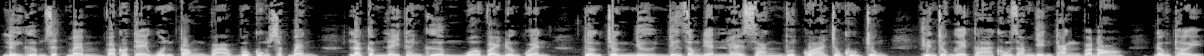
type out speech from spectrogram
Lưỡi gươm rất mềm và có thể uốn cong và vô cùng sắc bén. Lá cầm lấy thanh gươm múa vài đường quyền, Tưởng chừng như những dòng điện lóe sáng vút qua trong không trung, Khiến cho người ta không dám nhìn thẳng vào đó. Đồng thời,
